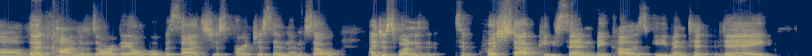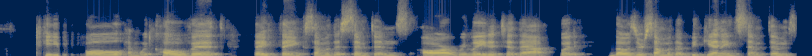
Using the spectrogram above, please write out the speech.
uh, that condoms are available besides just purchasing them. So I just wanted to push that piece in because even today, people and with COVID, they think some of the symptoms are related to that, but those are some of the beginning symptoms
